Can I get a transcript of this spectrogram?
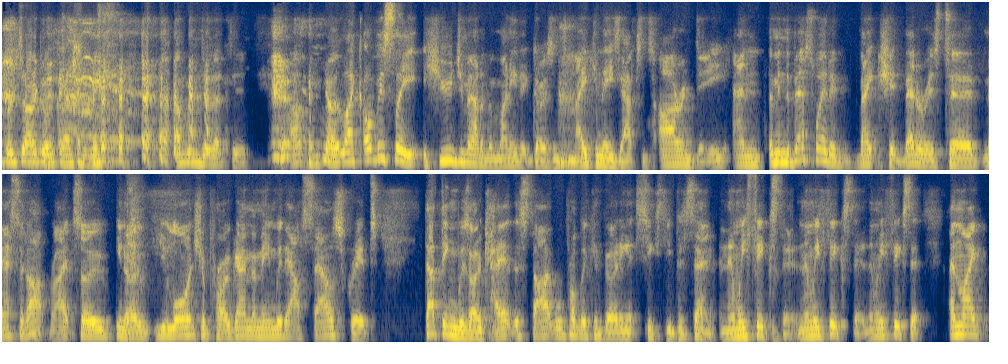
rhetorical question. I wouldn't do that to you. Um, you know, like obviously a huge amount of the money that goes into making these apps, it's R and D. And I mean, the best way to make shit better is to mess it up, right? So you know, you launch a program. I mean, with our sales script that thing was okay at the start. We're probably converting at 60%. And then we fixed it. And then we fixed it. And then we fixed it. And like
